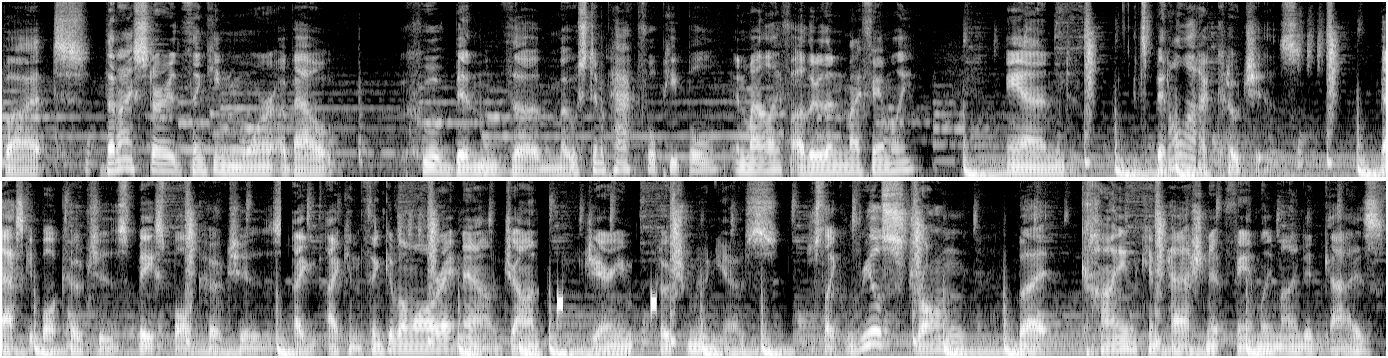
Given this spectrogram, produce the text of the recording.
But then I started thinking more about who have been the most impactful people in my life other than my family. And it's been a lot of coaches basketball coaches, baseball coaches. I, I can think of them all right now John, Jerry, Coach Munoz. Just like real strong, but kind, compassionate, family minded guys.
